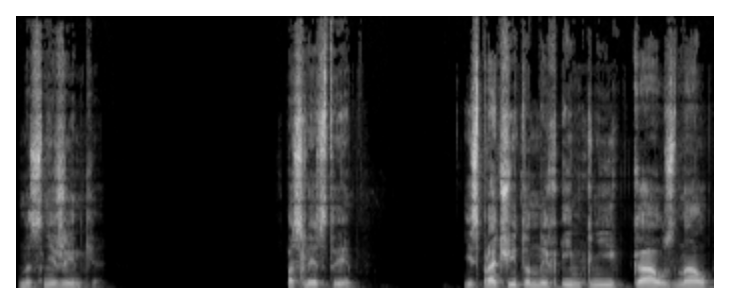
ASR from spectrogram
на снежинке. Впоследствии из прочитанных им книг Ка узнал,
